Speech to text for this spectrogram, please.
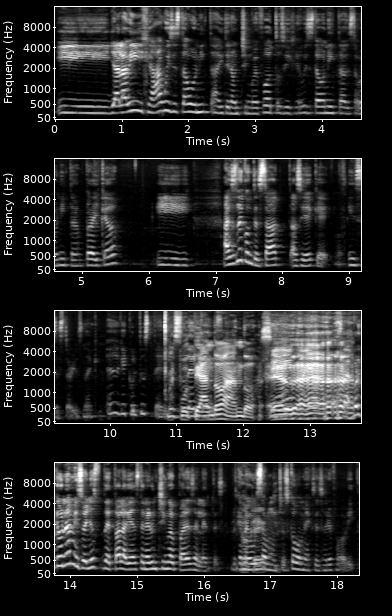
Y ya la vi y dije, ah, güey, sí está bonita. Y tenía un chingo de fotos. Y dije, güey, sí está bonita, sí está bonita. Pero ahí quedó. Y a veces le contestaba así de que, Insta Stories, ¿no? Eh, qué tel- tus Puteando lentes". ando. Sí, güey. O sea, porque uno de mis sueños de toda la vida es tener un chingo de pares de lentes. Porque me gusta mucho, es como mi accesorio favorito.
